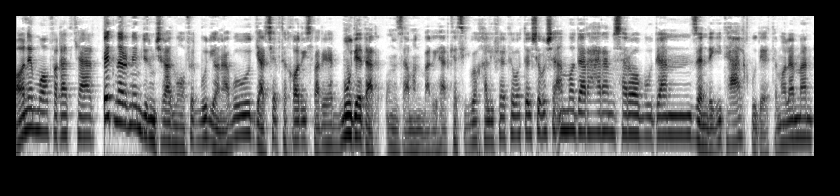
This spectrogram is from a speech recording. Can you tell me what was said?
قانم موافقت کرد. فتنه رو نمی‌دونیم چقدر موافق بود یا نبود. گرچه افتخاری است برای بوده در اون زمان برای هر کسی که با خلیفه ارتباط داشته باشه. اما در حرم سرا بودن زندگی تلخ بوده احتمالا من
